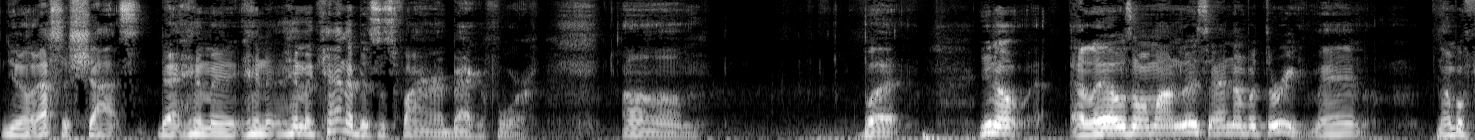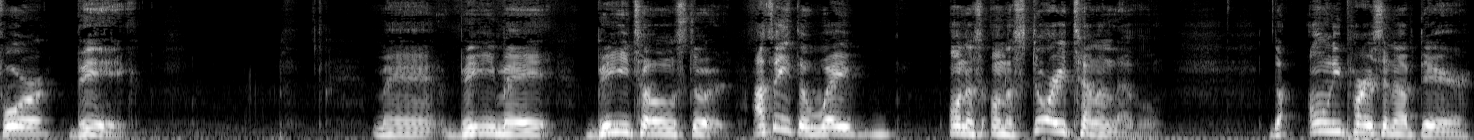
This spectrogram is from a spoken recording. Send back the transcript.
you know that's the shots that him and him, him and Canibus is firing back and forth. Um, but you know, LL's on my list at number three, man. Number four, Big. Man, Biggie made Biggie told story. I think the way on a on a storytelling level, the only person up there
